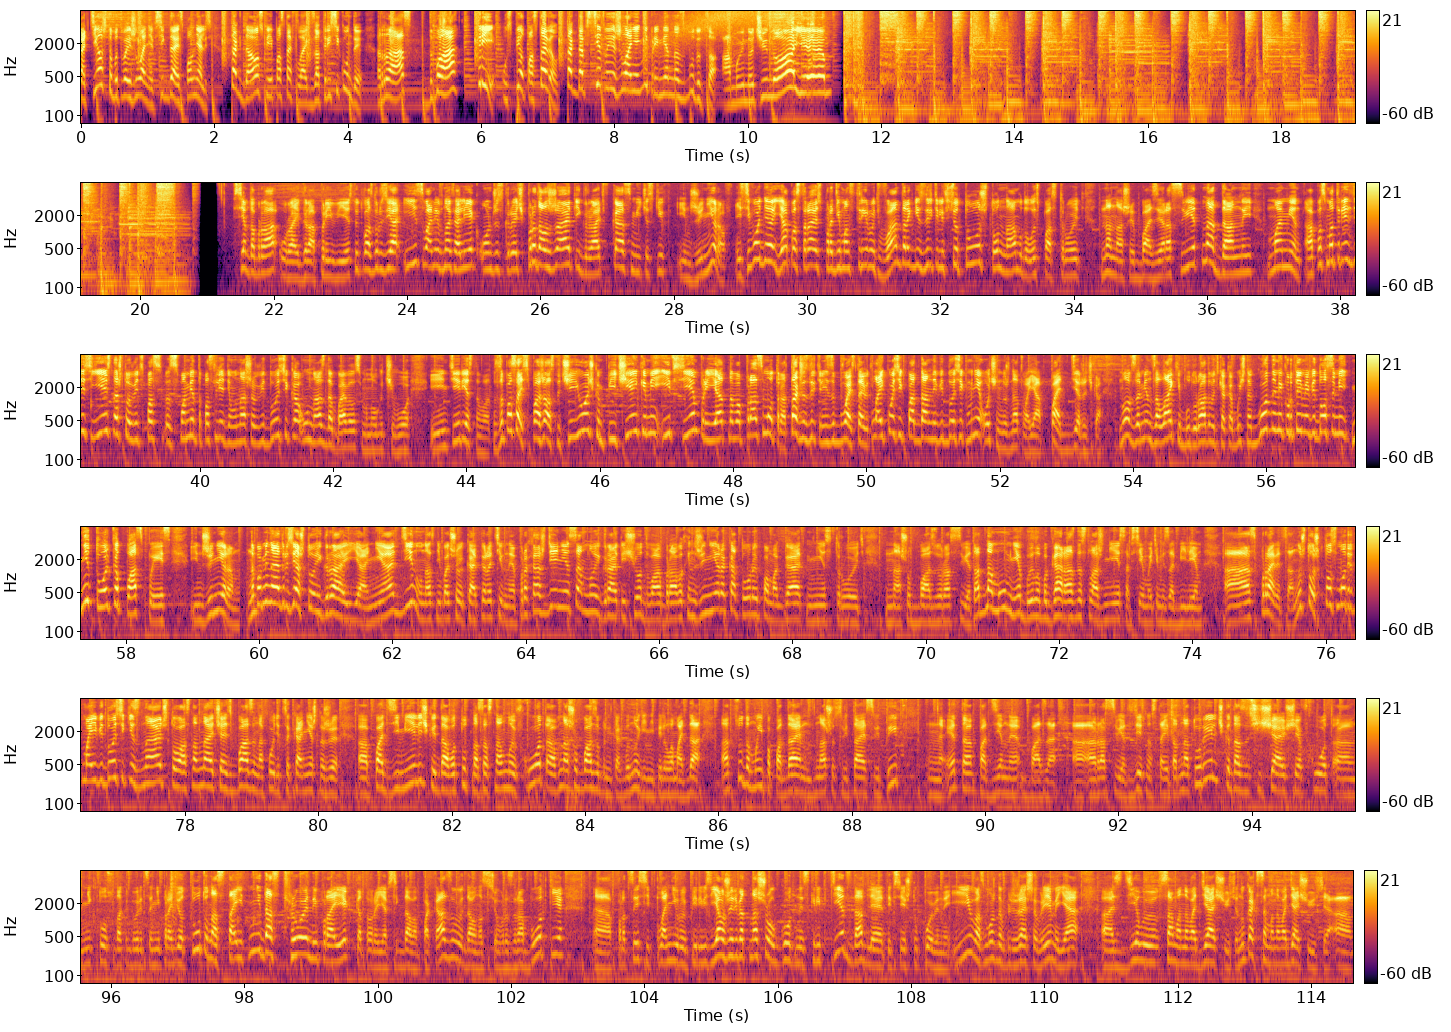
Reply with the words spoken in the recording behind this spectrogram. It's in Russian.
Хотел, чтобы твои желания всегда исполнялись? Тогда успей поставь лайк за 3 секунды. Раз, два, три. Успел, поставил? Тогда все твои желания непременно сбудутся. А мы начинаем! Всем добра, ура, игра приветствует вас, друзья, и с вами вновь Олег, он же Scratch, продолжает играть в космических инженеров. И сегодня я постараюсь продемонстрировать вам, дорогие зрители, все то, что нам удалось построить на нашей базе Рассвет на данный момент. А посмотреть здесь есть на что, ведь с, момента последнего нашего видосика у нас добавилось много чего интересного. Запасайтесь, пожалуйста, чаечком, печеньками и всем приятного просмотра. Также, зритель, не забывай ставить лайкосик под данный видосик видосик, мне очень нужна твоя поддержка. Ну а взамен за лайки буду радовать, как обычно, годными крутыми видосами не только по Space инженерам. Напоминаю, друзья, что играю я не один, у нас небольшое кооперативное прохождение, со мной играют еще два бравых инженера, которые помогают мне строить нашу базу рассвет. Одному мне было бы гораздо сложнее со всем этим изобилием а, справиться. Ну что ж, кто смотрит мои видосики, знает, что основная часть базы находится, конечно же, а, под землей земелечкой. Да, вот тут у нас основной вход а в нашу базу. Блин, как бы ноги не переломать. Да, отсюда мы и попадаем в нашу святая святых это подземная база а, рассвет. Здесь у нас стоит одна турельчика, да, защищающая вход. А, никто сюда, как говорится, не пройдет. Тут у нас стоит недостроенный проект, который я всегда вам показываю. Да, у нас все в разработке. А, в процессе планирую перевести. Я уже, ребят, нашел годный скриптец, да, для этой всей штуковины. И, возможно, в ближайшее время я а, сделаю самонаводящуюся. Ну, как самонаводящуюся? А,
